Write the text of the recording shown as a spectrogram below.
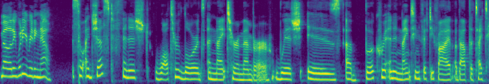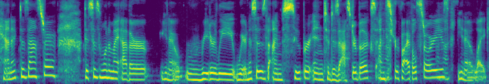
Melody, what are you reading now? So I just finished Walter Lord's A Night to Remember, which is a book written in 1955 about the Titanic disaster. This is one of my other you know, readerly weirdnesses that I'm super into disaster books and uh-huh. survival stories, uh-huh. you know, like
